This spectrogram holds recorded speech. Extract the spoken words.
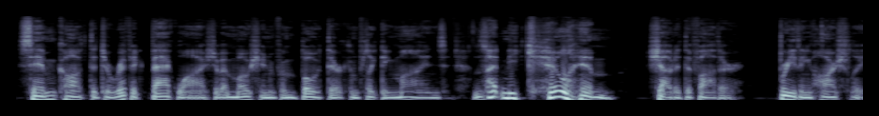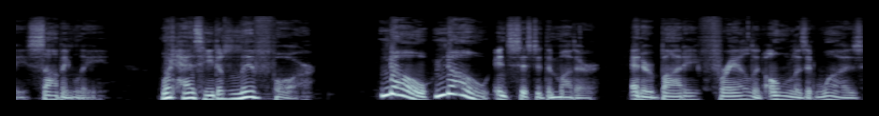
Sim caught the terrific backwash of emotion from both their conflicting minds. Let me kill him, shouted the father, breathing harshly, sobbingly. What has he to live for? No, no, insisted the mother, and her body, frail and old as it was,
